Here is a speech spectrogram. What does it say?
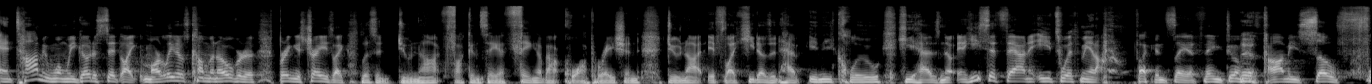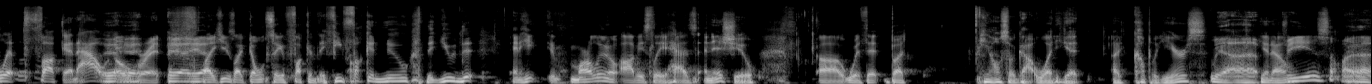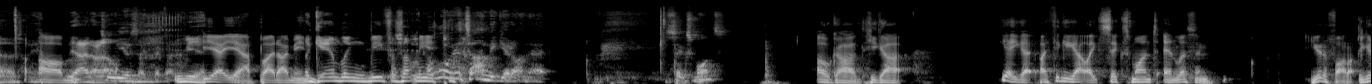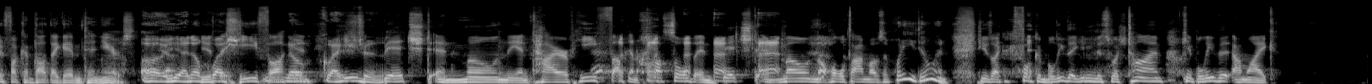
And Tommy, when we go to sit, like Merlino's coming over to bring his tray, he's like, listen, do not fucking say a thing about cooperation. Do not, if like he doesn't have any clue, he has no, and he sits down and eats with me and I don't fucking say a thing to him because Tommy's so flipped fucking out Yeah, over yeah, it. yeah, yeah. Like he's like, don't say a fucking, if he fucking knew that you did, and he, Marlino obviously has an issue uh, with it, but he also got what he get. a couple years. Yeah, You know? three years, something. Uh, something. Um, yeah, I don't Two know. years, I think. Yeah. Yeah, yeah, but I mean, a gambling beef or something. How long did Tommy get on that? Six months. oh god, he got. Yeah, he got. I think he got like six months. And listen, you'd have thought. You'd have fucking thought they gave him ten years. Oh yeah, no You think question. He fucking no he bitched and moaned the entire. He fucking hustled and bitched and moaned the whole time. I was like, "What are you doing?" He's like, "I fucking believe they gave me this much time. Can't believe it." I'm like,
